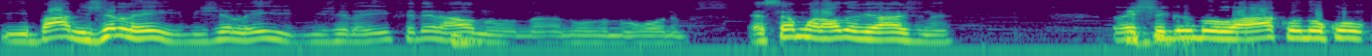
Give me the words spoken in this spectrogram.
E, bah, me gelei, me gelei, me gelei federal no, na, no, no, ônibus. Essa é a moral da viagem, né? Aí chegando lá, quando eu,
